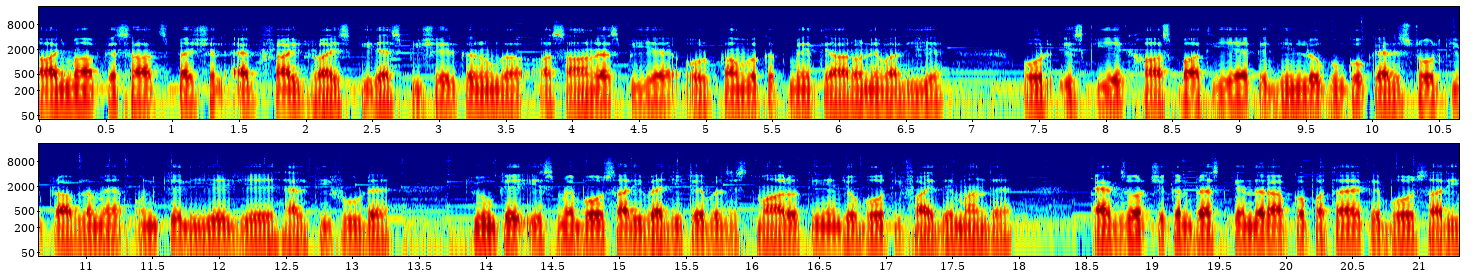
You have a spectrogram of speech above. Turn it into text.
आज मैं आपके साथ स्पेशल एग फ्राइड राइस की रेसिपी शेयर करूँगा। आसान रेसिपी है और कम वक्त में तैयार होने वाली है। और इसकी एक ख़ास बात यह है कि जिन लोगों को कैलेस्ट्रॉल की प्रॉब्लम है, उनके लिए ये हेल्थी फ़ूड है। क्योंकि इसमें बहुत सारी वेजिटेबल्स इस्तेमाल होती हैं जो बहुत ही फ़ायदेमंद है। एग्ज़ और चिकन ब्रेस्ट के अंदर आपको पता है कि बहुत सारी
